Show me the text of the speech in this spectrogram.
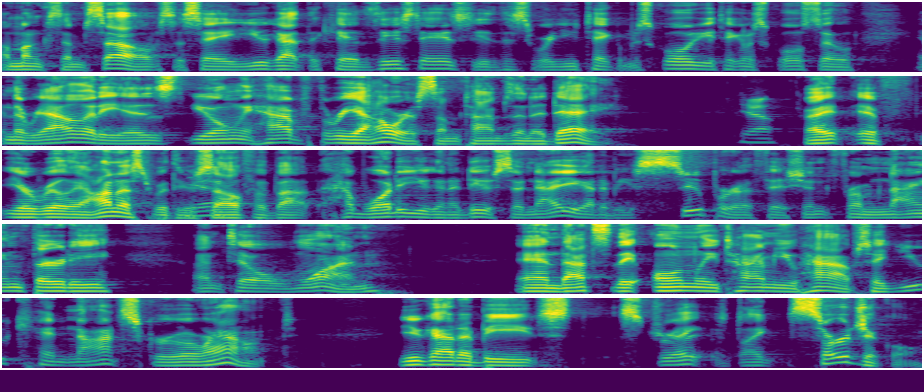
amongst themselves to say, you got the kids these days. This is where you take them to school. You take them to school. So, and the reality is, you only have three hours sometimes in a day Yeah. right? If you're really honest with yourself about how, what are you going to do. So now you got to be super efficient from 9:30 until 1, and that's the only time you have. So you cannot screw around. You got to be straight like surgical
